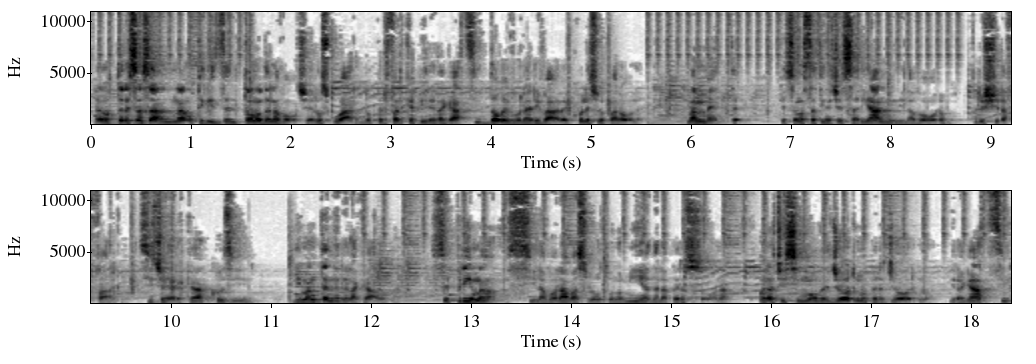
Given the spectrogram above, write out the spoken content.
la dottoressa Sanna utilizza il tono della voce e lo sguardo per far capire ai ragazzi dove vuole arrivare con le sue parole, ma ammette che sono stati necessari anni di lavoro per riuscire a farlo. Si cerca, così, di mantenere la calma. Se prima si lavorava sull'autonomia della persona, ora ci si muove giorno per giorno. I ragazzi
